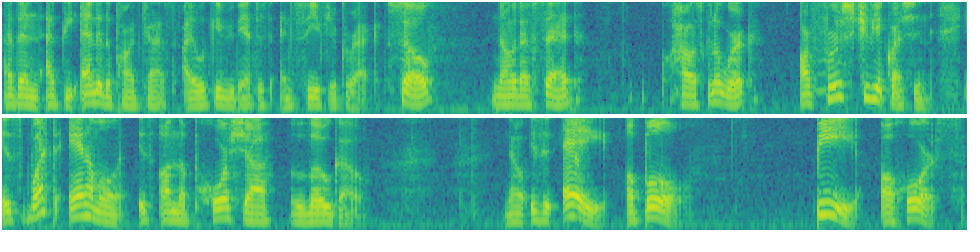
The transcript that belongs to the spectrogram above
and then at the end of the podcast, I will give you the answers and see if you're correct. So, now that I've said how it's gonna work, our first trivia question is what animal is on the Porsche logo? Now, is it A, a bull, B, a horse,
